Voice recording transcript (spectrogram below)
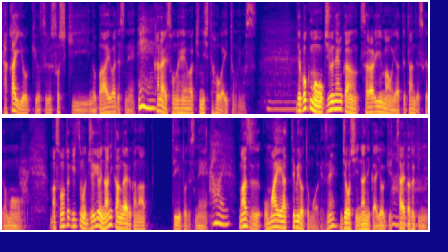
高い要求をする組織の場合はですね、えかなりその辺は気にした方がいいと思います。で僕も10年間サラリーマンをやってたんですけども、まあ、その時いつも従業員何考えるかなっていうとですね、はい、まずお前やってみろと思うわけですね。上司に何か要求された時に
